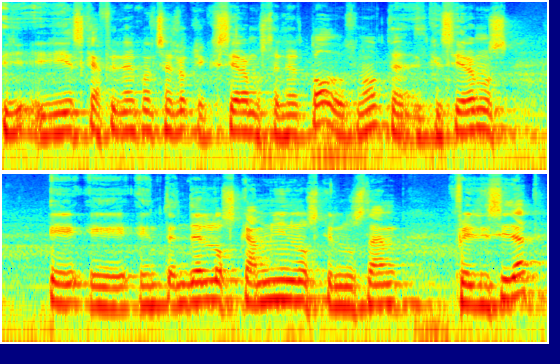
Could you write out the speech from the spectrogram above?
Y, es que al final es lo que quisiéramos tener todos, ¿no? quisiéramos eh, eh, entender los caminos que nos dan felicidad.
